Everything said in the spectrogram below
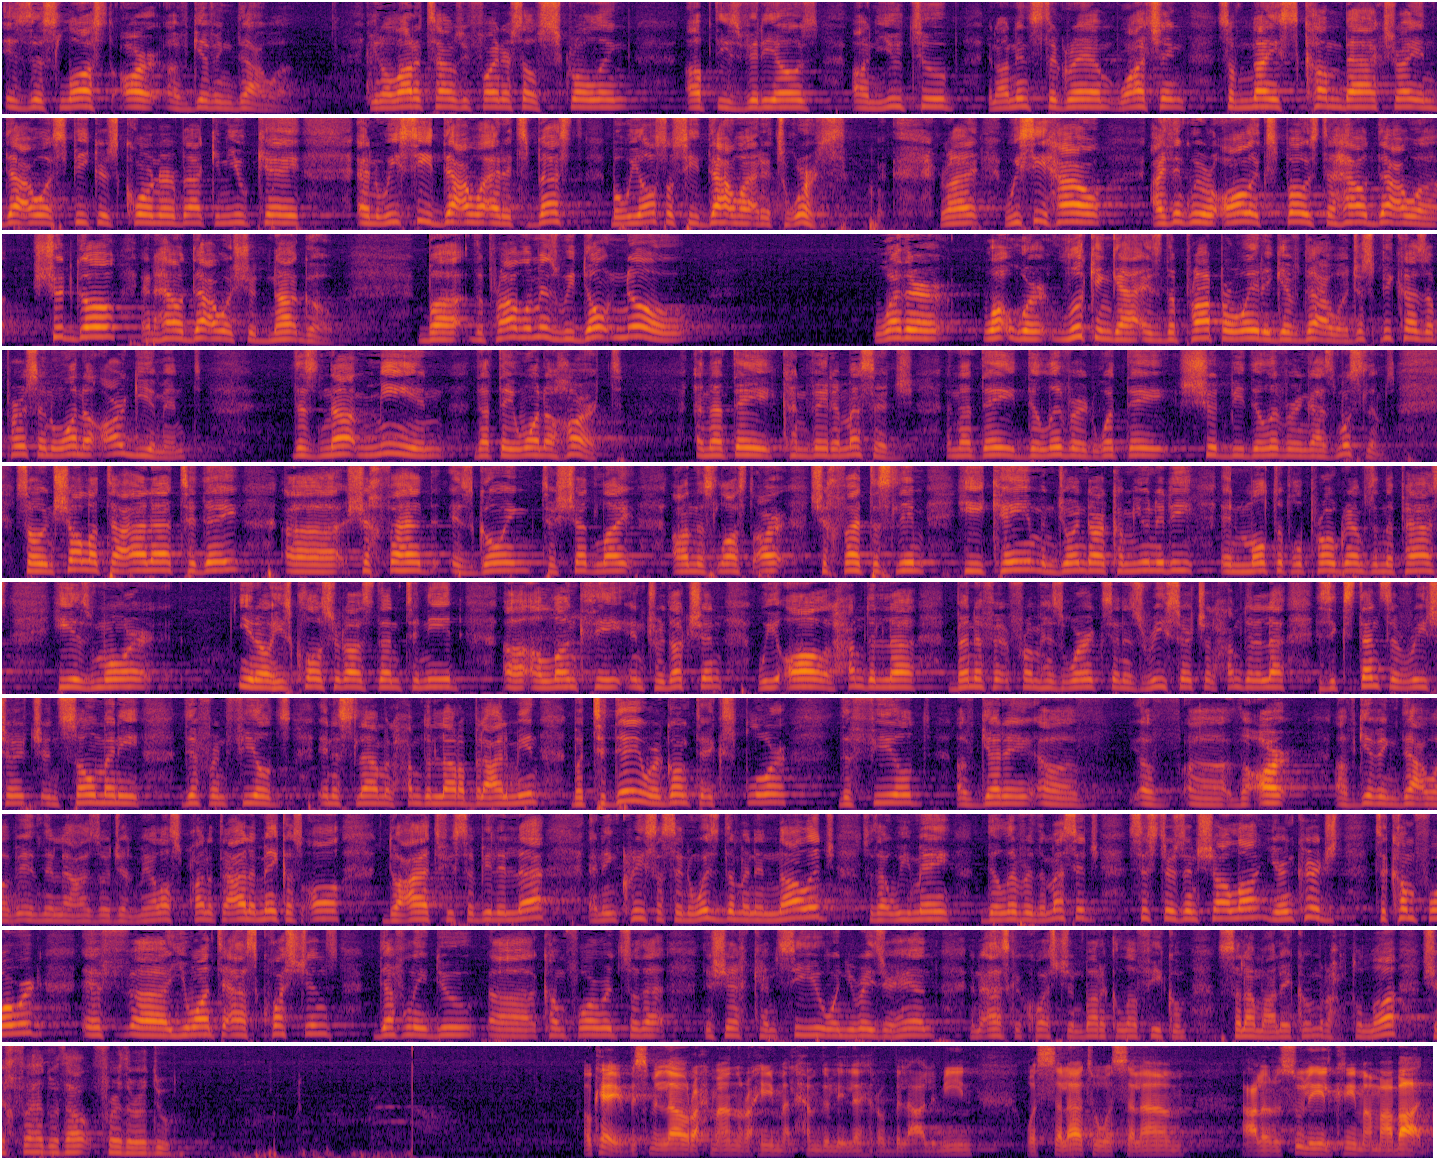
is this lost art of giving da'wah. You know, a lot of times we find ourselves scrolling up these videos on YouTube and on Instagram, watching some nice comebacks, right? In Da'wah Speaker's Corner back in UK. And we see Da'wah at its best, but we also see Da'wah at its worst, right? We see how, I think we were all exposed to how Da'wah should go and how Da'wah should not go. But the problem is, we don't know whether what we're looking at is the proper way to give da'wah. Just because a person won an argument does not mean that they won a heart and that they conveyed a message and that they delivered what they should be delivering as Muslims. So, inshallah ta'ala, today, uh, Sheikh Fahad is going to shed light on this lost art. Sheikh Fahad Tasleem, he came and joined our community in multiple programs in the past. He is more you know, he's closer to us than to need uh, a lengthy introduction. We all, alhamdulillah, benefit from his works and his research, alhamdulillah, his extensive research in so many different fields in Islam, alhamdulillah, Rabbil Alameen. But today we're going to explore the field of getting, of, of uh, the art of giving da'wah bi'idhnillah azza May Allah subhanahu wa ta'ala make us all du'at fi sabilillah and increase us in wisdom and in knowledge so that we may deliver the message. Sisters, inshallah, you're encouraged to come forward. If uh, you want to ask questions, definitely do uh, come forward so that the Shaykh can see you when you raise your hand and ask a question. Barakallah fikum. Assalamu alaikum rahmatullah. Shaykh Fahad, without further ado. Okay, Bismillah ar-Rahman ar-Rahim, Alhamdulillahi Rabbil Alameen. والصلاة والسلام على رسوله الكريم أما بعد.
